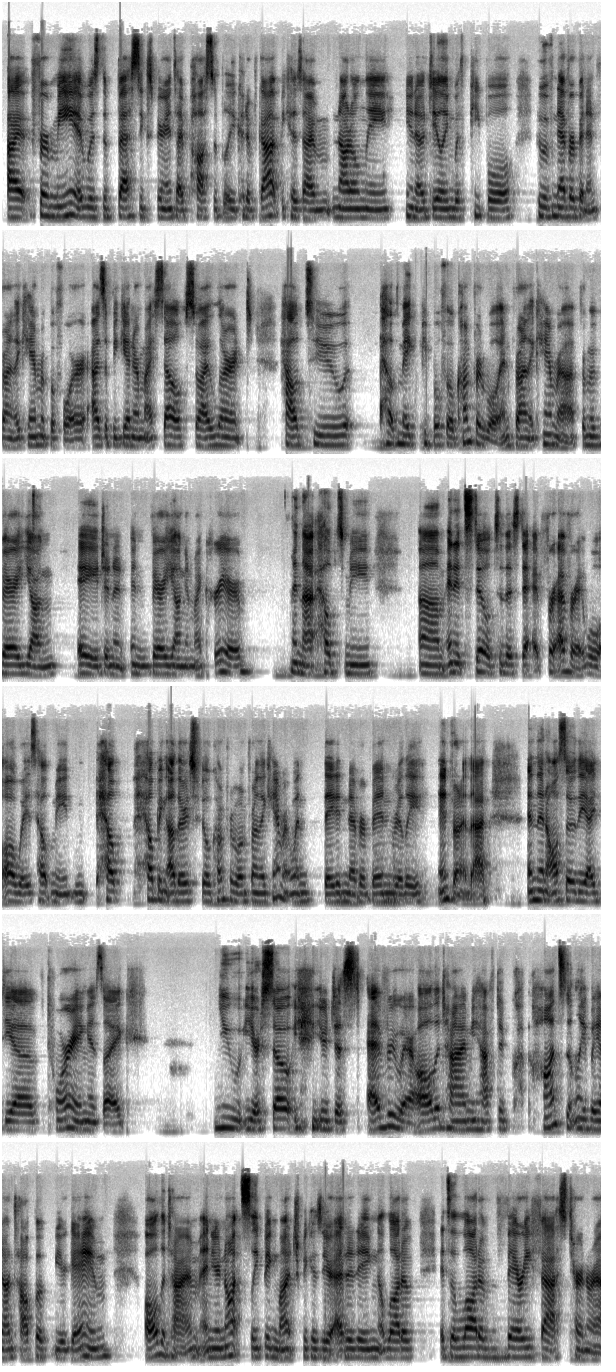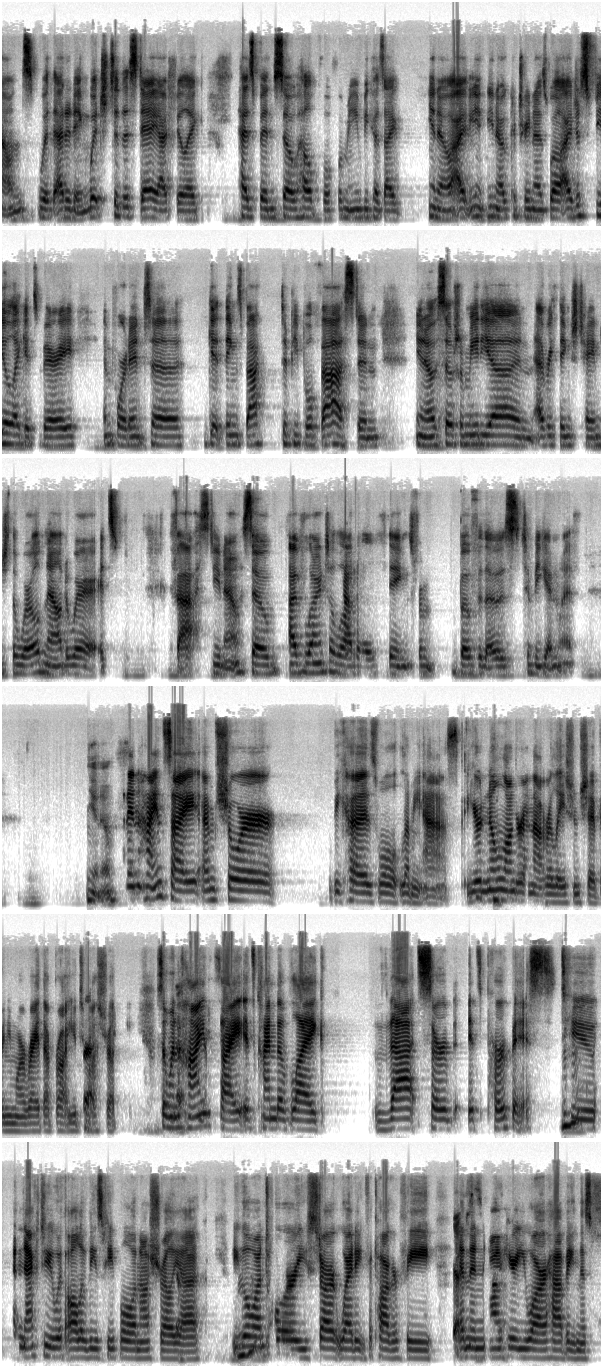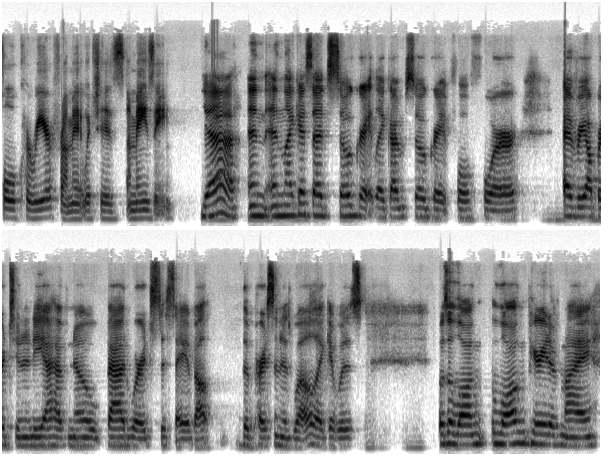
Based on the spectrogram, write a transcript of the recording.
I for me it was the best experience I possibly could have got because I'm not only, you know, dealing with people who have never been in front of the camera before as a beginner myself, so I learned how to help make people feel comfortable in front of the camera from a very young age and, and very young in my career. And that helped me um, and it's still to this day forever it will always help me help helping others feel comfortable in front of the camera when they had never been really in front of that. And then also the idea of touring is like you you're so you're just everywhere all the time. You have to constantly be on top of your game all the time and you're not sleeping much because you're editing a lot of it's a lot of very fast turnarounds with editing which to this day I feel like has been so helpful for me because I you know I you know Katrina as well I just feel like it's very important to get things back to people fast and you know social media and everything's changed the world now to where it's fast you know so I've learned a lot of things from both of those to begin with you know. In hindsight, I'm sure because, well, let me ask, you're no mm-hmm. longer in that relationship anymore, right? That brought you to right. Australia. So in hindsight, it's kind of like that served its purpose mm-hmm. to connect you with all of these people in Australia. You mm-hmm. go on tour, you start wedding photography, yes. and then now here you are having this whole career from it, which is amazing. Yeah, and and like I said, so great. Like I'm so grateful for every opportunity. I have no bad words to say about the person as well. Like it was it was a long long period of my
